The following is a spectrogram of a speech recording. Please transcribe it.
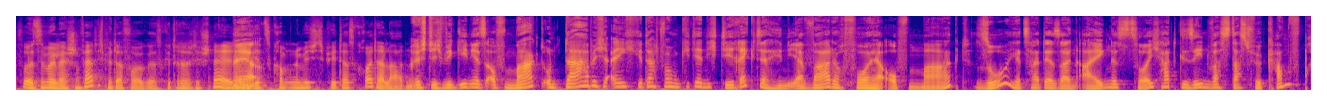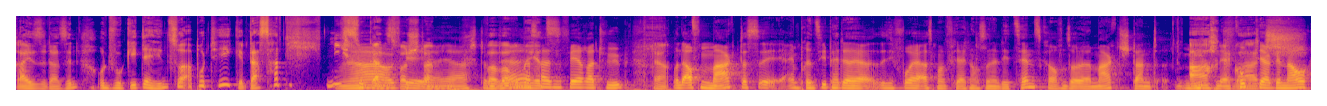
So, jetzt sind wir gleich schon fertig mit der Folge. Es geht relativ schnell, Naja. denn jetzt kommt nämlich Peters Kräuterladen. richtig, wir gehen jetzt auf den Markt und da habe ich eigentlich gedacht, warum geht er nicht direkt dahin? Er war doch vorher auf dem Markt. So, jetzt hat er sein eigenes Zeug, hat gesehen, was das für Kampfpreise da sind und wo geht er hin zur Apotheke? Das hatte ich nicht so Ja, ganz okay, verstanden. Ja, ja stimmt. War, warum ja, er ist halt ein fairer Typ. Ja. Und auf dem Markt, das äh, im Prinzip hätte er sich vorher erstmal vielleicht noch so eine Lizenz kaufen sollen oder Marktstand mieten. Ach, er guckt ja Quatsch. genau,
